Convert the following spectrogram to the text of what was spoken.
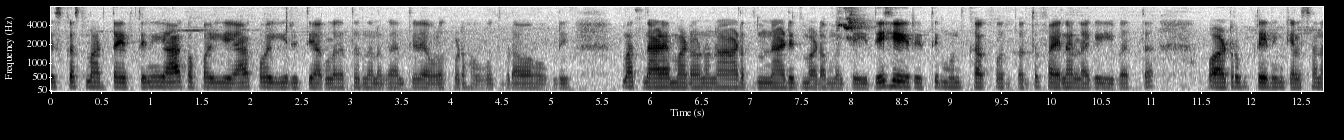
ಡಿಸ್ಕಸ್ ಮಾಡ್ತಾ ಇರ್ತೀನಿ. ಯಾಕಪ್ಪ ಈ ಯಾಕವ ಈ ರೀತಿ ಆಗ್ಲಾಗತ್ತದ ನನಗೆ ಅಂತೇಳಿ ಅವಳು ಕೂಡ ಹೋಗೋದು ಬಿಡವ ಹೋಗಲಿ. ಮತ್ತು ನಾಳೆ ಮಾಡೋಣ, ನಾಡ್ದು ನಾಡಿದ್ದು ಮಾಡೋಮಂತೆ ಇದೇ ರೀತಿ ಮುಂದಕ್ಕೆ ಹಾಕೋದು ಬಂತು. ಫೈನಲ್ ಆಗಿ ಇವತ್ತು ವಾರ್ಡ್ರೋಬ್ ಕ್ಲೀನಿಂಗ್ ಕೆಲಸನ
